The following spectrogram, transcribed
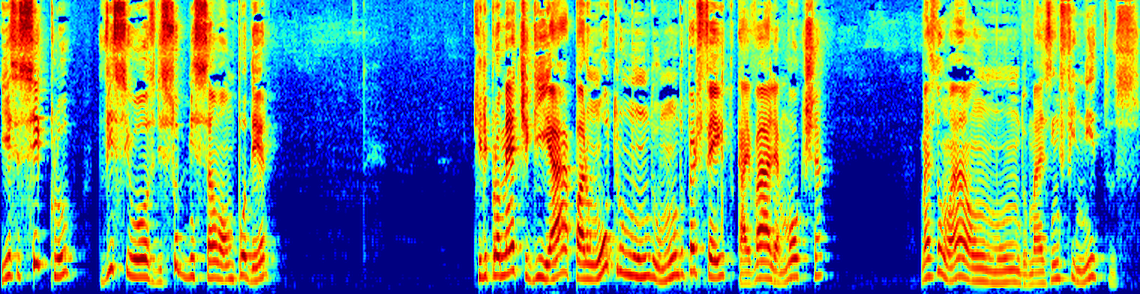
E esse ciclo vicioso de submissão a um poder que lhe promete guiar para um outro mundo, um mundo perfeito, Kaivalya, Moksha. Mas não há um mundo mais infinitos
